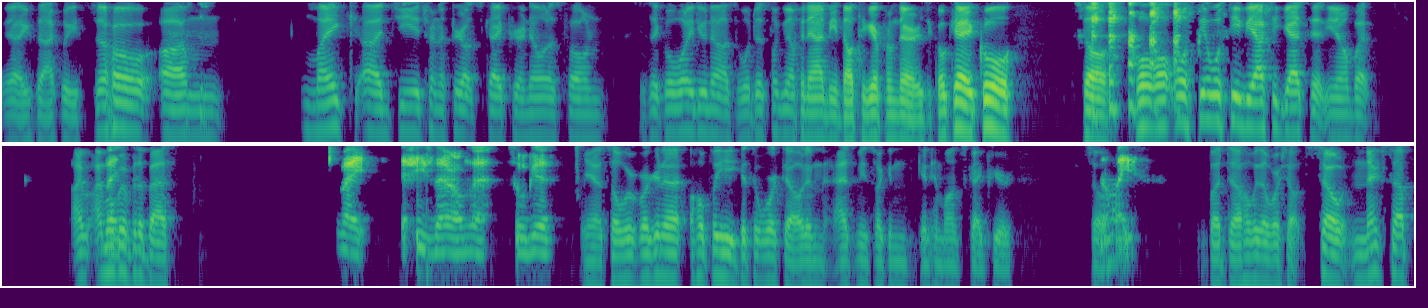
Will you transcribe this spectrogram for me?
Yeah, exactly. So, um, Mike uh, G is trying to figure out Skype here now on his phone. He's like, "Well, what do I do now?" So we'll just look me up and add me, and I'll take it from there. He's like, "Okay, cool." So we'll, we'll, we'll see. We'll see if he actually gets it, you know. But I'm I'm hoping for the best. Mate, if he's there, I'm there. It's all good. Yeah, so we're, we're gonna hopefully he gets it worked out and adds me so I can get him on Skype here. So nice. But uh, hopefully that works out. So next up,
